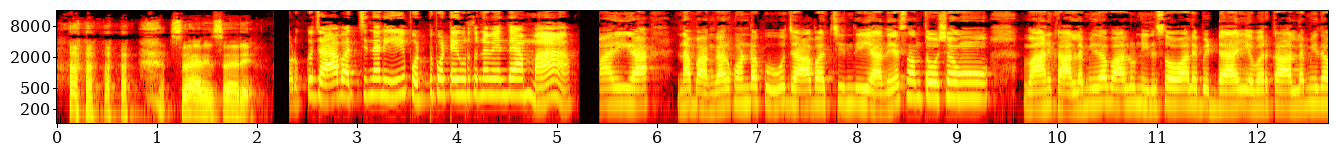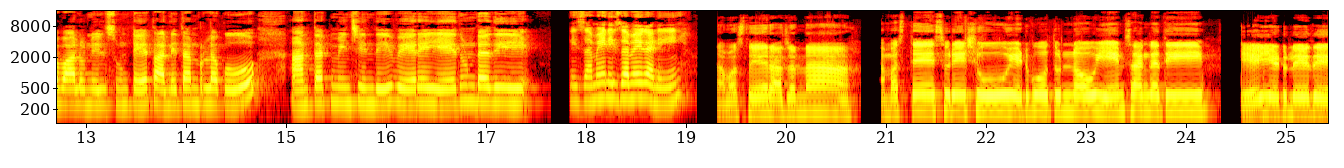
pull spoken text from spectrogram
సరే సరే. కొడుకు జాబ్ వచ్చిందని పొట్టు పొట్టు ఎగురుతున్నావేందే అమ్మా? మరిగా నా బంగారు కొండకు జాబ్ వచ్చింది అదే సంతోషం. వాని కాళ్ళ మీద వాళ్ళు నిలుసోవాలి బిడ్డ ఎవరి కాళ్ళ మీద వాళ్ళు నిలుసుంటే తల్లిదండ్రులకు అంతకు మించింది వేరే ఏది ఉండదు నిజమే నిజమే గాని. నమస్తే రాజన్న. నమస్తే సురేషు ఎటు పోతున్నావు ఏం సంగతి? ఏ ఎటు లేదే?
